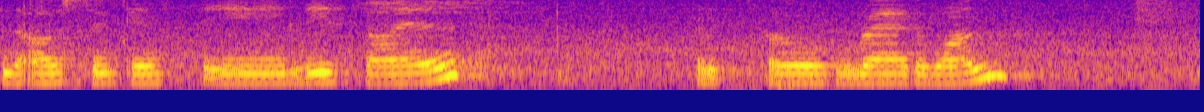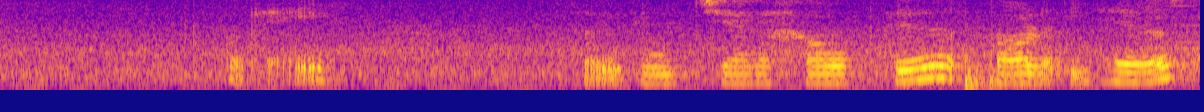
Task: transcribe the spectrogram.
and also you can see these lines little red one. Okay. So you can check how pair about the details.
